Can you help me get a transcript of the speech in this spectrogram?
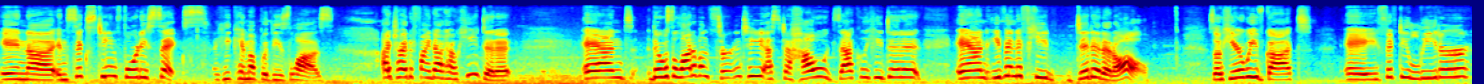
in, uh, in 1646, he came up with these laws. I tried to find out how he did it, and there was a lot of uncertainty as to how exactly he did it, and even if he did it at all. So here we've got a 50 liter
